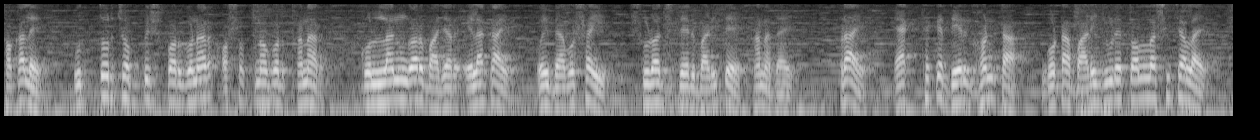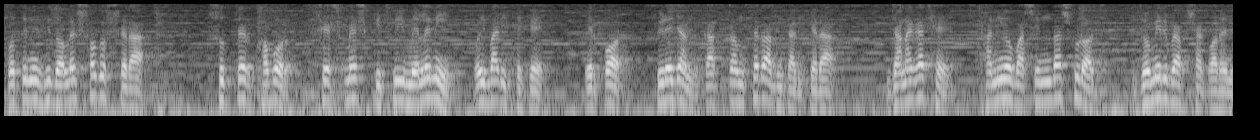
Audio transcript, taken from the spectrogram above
সকালে উত্তর চব্বিশ পরগনার অশোকনগর থানার কল্যাণগড় বাজার এলাকায় ওই ব্যবসায়ী সুরজদের বাড়িতে হানা দেয়। প্রায় এক থেকে দেড় ঘণ্টা গোটা বাড়ি জুড়ে তল্লাশি চালায় প্রতিনিধি দলের সদস্যরা। সূত্রের খবর, শেষমেশ কিছুই মেলেনি ওই বাড়ি থেকে। এরপর ফিরে যান কাস্টমসের আধিকারিকেরা। জানা গেছে, স্থানীয় বাসিন্দা সুরজ জমির ব্যবসা করেন।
